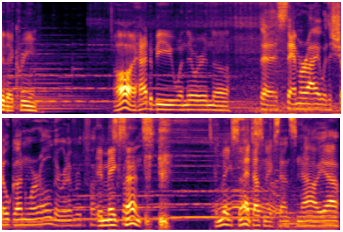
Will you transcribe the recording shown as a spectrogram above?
Hear that cream. Oh, it had to be when they were in the. The samurai with the Shogun world or whatever the fuck. It was makes called. sense. it makes sense. That does make sense now, yeah.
